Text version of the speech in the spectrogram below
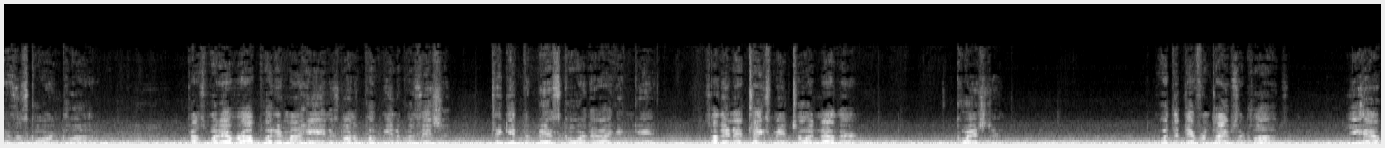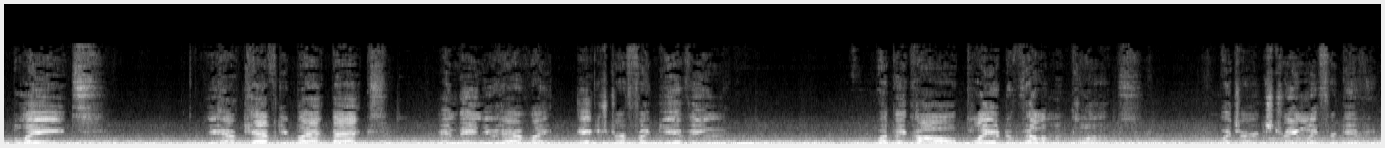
is a scoring club. Mm-hmm. Because whatever I put in my hand is going to put me in a position to get the best score that I can get. So then that takes me to another question with the different types of clubs. You have blades, you have cavity black backs, and then you have like extra forgiving what they call player development clubs, which are extremely forgiving.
